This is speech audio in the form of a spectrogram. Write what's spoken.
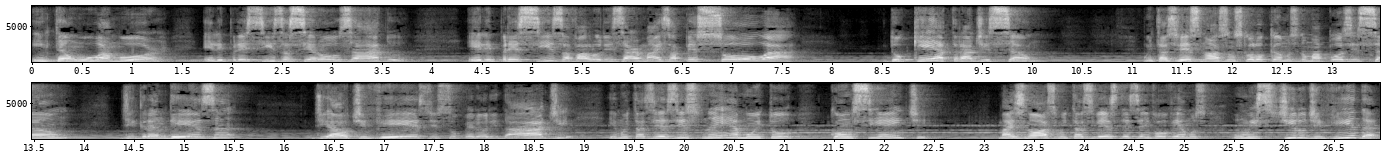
Então, o amor, ele precisa ser ousado, ele precisa valorizar mais a pessoa do que a tradição. Muitas vezes nós nos colocamos numa posição de grandeza, de altivez, de superioridade, e muitas vezes isso nem é muito consciente. Mas nós muitas vezes desenvolvemos um estilo de vida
